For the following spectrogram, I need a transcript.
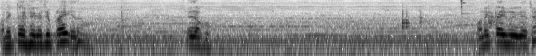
অনেকটাই হয়ে গেছে প্রায়, এ দেখো। এ দেখো। অনেকটাই হয়ে গেছে।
